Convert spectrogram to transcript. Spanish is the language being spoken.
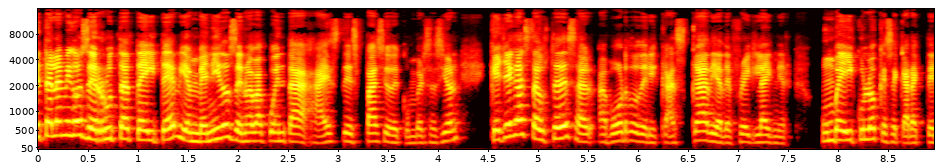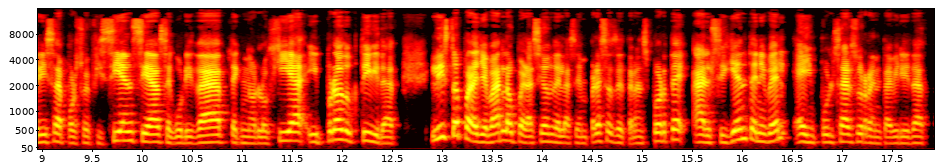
¿Qué tal amigos de Ruta TIT? Bienvenidos de nueva cuenta a este espacio de conversación que llega hasta ustedes a, bordo del Cascadia de Freightliner, un vehículo que se caracteriza por su eficiencia, seguridad, tecnología y productividad, listo para llevar la operación de las empresas de transporte al siguiente nivel e impulsar su rentabilidad.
